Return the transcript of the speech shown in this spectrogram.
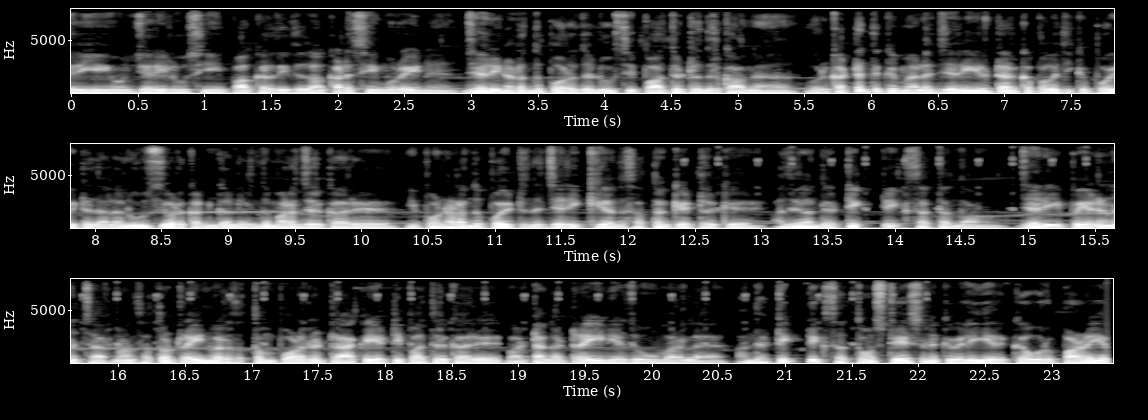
ஜெரியையும் ஜெரி லூசியும் பார்க்கறது இதுதான் கடைசி முறைன்னு. ஜெரி நடந்து போறத லூசி பார்த்துட்டு இருந்திருக்காங்க. ஒரு கட்டத்துக்கு மேல ஜெரி இருட்டா இருக்க பகுதிக்கு போயிட்டதால லூசியோட கண்கள்ல இருந்து மறைஞ்சிருக்காரு. இப்போ நடந்து போயிட்டு இருந்த ஜெரிக்கு அந்த சத்தம் கேட்டிருக்கு. அது அந்த டிக் டிக் சத்தம் தான் ஜெரி இப்போ என்ன நினைச்சாருன்னா சத்தம் ட்ரெயின் வர சத்தம் போலன்னு ட்ராக்கை எட்டி பார்த்துருக்காரு. பட் அங்க ட்ரெயின் எதுவும் வரல. அந்த டிக் டிக் சத்தம் ஸ்டேஷனுக்கு வெளியே இருக்க ஒரு பழைய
